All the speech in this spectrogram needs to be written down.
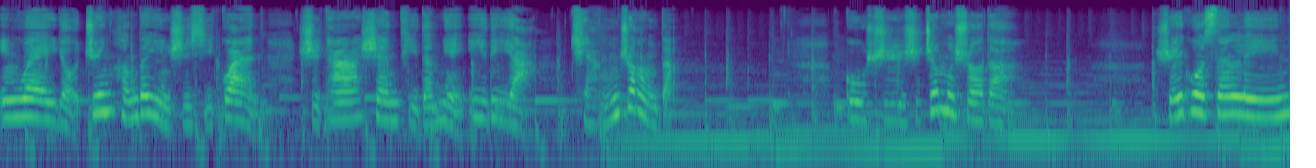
因为有均衡的饮食习惯，使他身体的免疫力呀强壮的。故事是这么说的：水果森林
